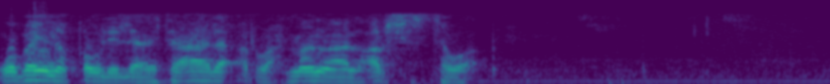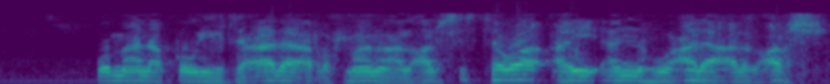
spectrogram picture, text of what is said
وبين قول الله تعالى الرحمن على العرش استوى. ومعنى قوله تعالى الرحمن على العرش استوى أي أنه على على العرش.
